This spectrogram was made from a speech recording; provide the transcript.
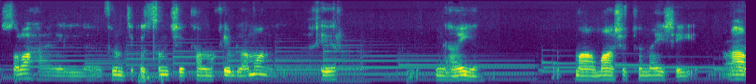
صراحة يعني الفيلم تكون كان مخيب الآمال الأخير. نهائيا. ما ما شفت منه أي شيء. ما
